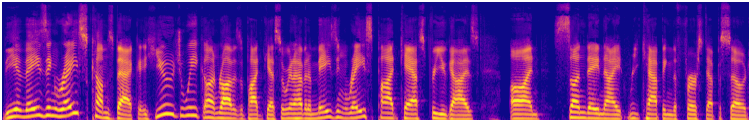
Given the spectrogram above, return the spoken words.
the Amazing Race comes back. A huge week on Rob Has a Podcast. So we're going to have an Amazing Race podcast for you guys on Sunday night, recapping the first episode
